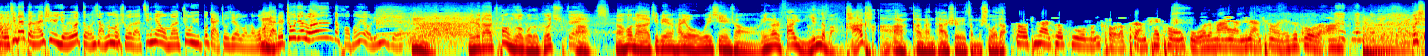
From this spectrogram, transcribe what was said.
哎，我今天本来是有一个梗想这么说的，今天我们终于不改周杰伦了，我们改的周杰伦的好朋友林俊杰。嗯，也是他创作过的歌曲啊。然后呢，这边还有微信上应该是发语音的吧，卡卡啊，看看他是怎么说的。到地下车库门口了，不敢开窗户。我的妈呀，你俩唱的也是够了啊！不是，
